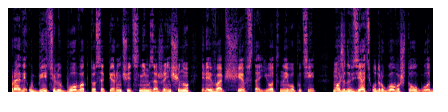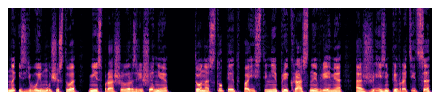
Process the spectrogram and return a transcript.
вправе убить любого, кто соперничает с ним за женщину или вообще встает на его пути, может взять у другого что угодно из его имущества, не спрашивая разрешения, то наступит поистине прекрасное время, а жизнь превратится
